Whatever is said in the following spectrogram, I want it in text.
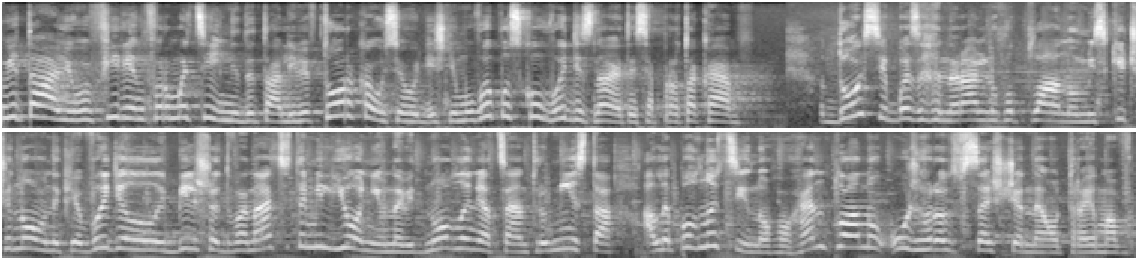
Вітаю в ефірі. Інформаційні деталі вівторка. У сьогоднішньому випуску ви дізнаєтеся про таке. Досі без генерального плану міські чиновники виділили більше 12 мільйонів на відновлення центру міста, але повноцінного генплану Ужгород все ще не отримав.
